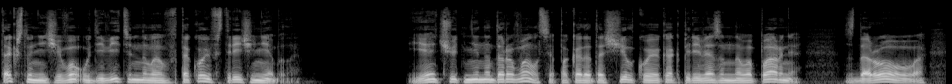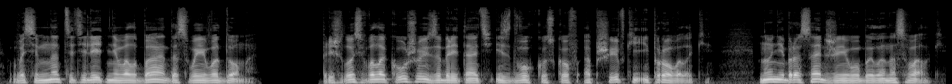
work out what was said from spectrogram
так что ничего удивительного в такой встрече не было. Я чуть не надорвался, пока дотащил кое-как перевязанного парня, здорового, восемнадцатилетнего лба до своего дома. Пришлось волокушу изобретать из двух кусков обшивки и проволоки, но не бросать же его было на свалке.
